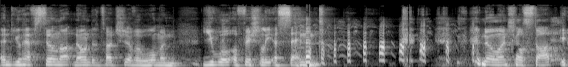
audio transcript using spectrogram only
and you have still not known the touch of a woman you will officially ascend no one shall stop you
